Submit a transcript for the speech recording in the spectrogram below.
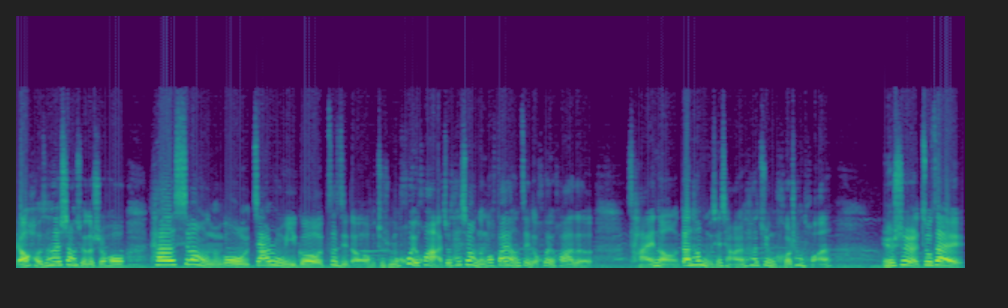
然后好像在上学的时候，他希望能够加入一个自己的就什么绘画，就他希望能够发扬自己的绘画的才能，但他母亲想让他进合唱团，于是就在。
